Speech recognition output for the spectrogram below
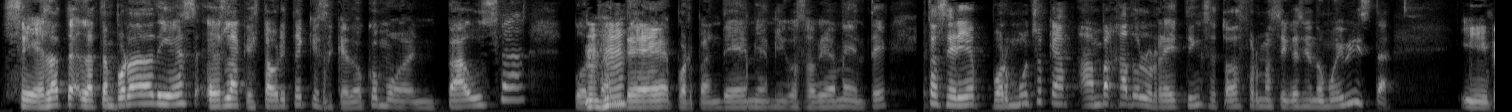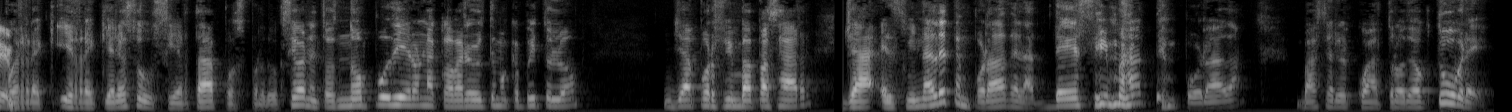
Sí, es la, la, temporada 10 es la que está ahorita que se quedó como en pausa por, por pandemia, amigos, obviamente. Esta serie, por mucho que han, han, bajado los ratings, de todas formas sigue siendo muy vista y, pues, y requiere su cierta postproducción. Entonces no pudieron acabar el último capítulo. Ya por fin va a pasar. Ya el final de temporada de la décima temporada va a ser el 4 de octubre.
